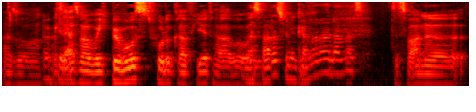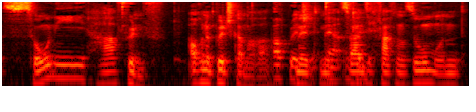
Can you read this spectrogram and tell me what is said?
Also das Okay. erste Mal, wo ich bewusst fotografiert habe. Was war das für eine Kamera damals? Das war eine Sony H5. Auch eine Bridge-Kamera. Auch Bridge, Mit, mit ja, okay. 20-fachen Zoom und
